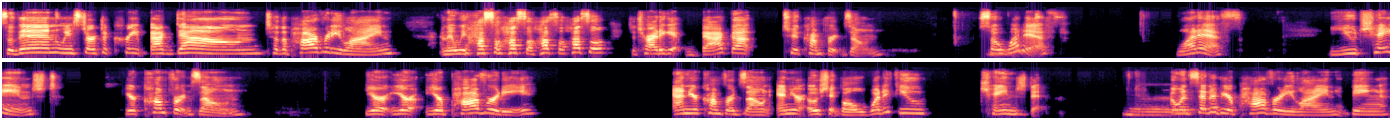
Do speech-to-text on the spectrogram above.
So then we start to creep back down to the poverty line. And then we hustle, hustle, hustle, hustle to try to get back up to comfort zone. So what mm. if, what if you changed your comfort zone, your, your, your poverty and your comfort zone and your OSHIT goal? What if you changed it? Mm. So instead of your poverty line being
